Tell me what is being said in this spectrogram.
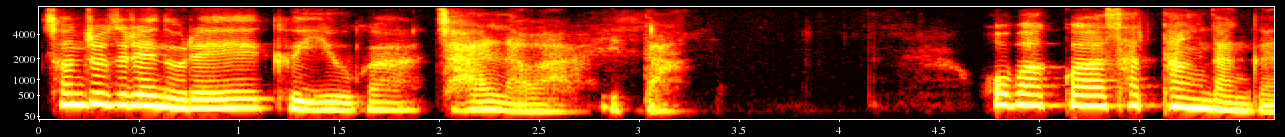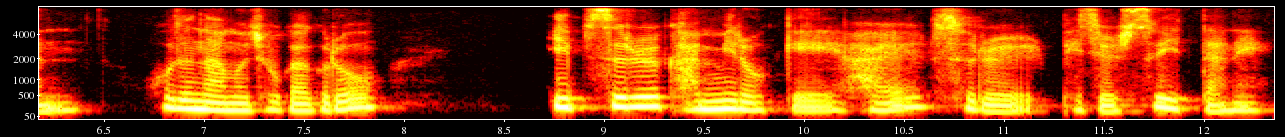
선조들의 노래에 그 이유가 잘 나와 있다. 호박과 사탕 당근, 호두나무 조각으로 입술을 감미롭게 할 술을 빚을 수 있다네.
